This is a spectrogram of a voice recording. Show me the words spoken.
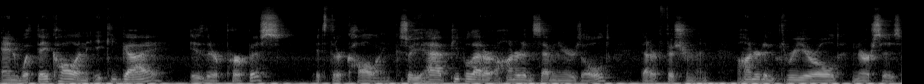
And what they call an ikigai is their purpose, it's their calling. So you have people that are 107 years old that are fishermen, 103 year old nurses,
